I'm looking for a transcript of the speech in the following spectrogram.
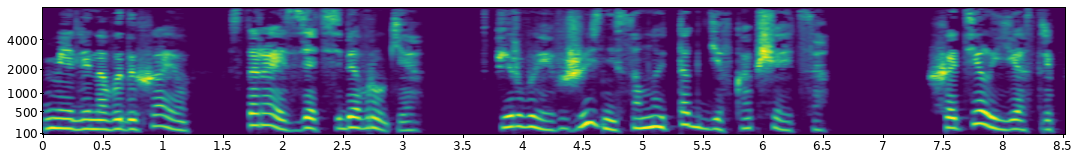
Медленно выдыхаю, стараясь взять себя в руки. Впервые в жизни со мной так девка общается. Хотел ястреб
